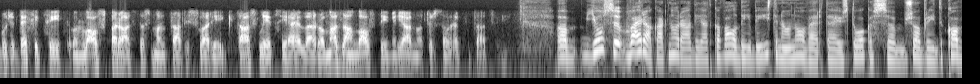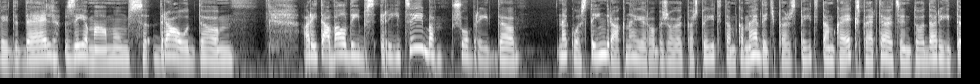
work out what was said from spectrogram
budžeta deficīti un valsts parāds, tas, manuprāt, ir svarīgi. Tās lietas jāievēro. Mazām valstīm ir jānotur savu reputāciju. Jūs vairāk kārt norādījāt, ka valdība īsti nav novērtējusi to, kas šobrīd Covid dēļ ziemā mums draud. Arī tā valdības rīcība šobrīd neko stingrāk neierobežojot par spīti tam, ka mediķi, par spīti tam, ka eksperti aicina to darīt,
